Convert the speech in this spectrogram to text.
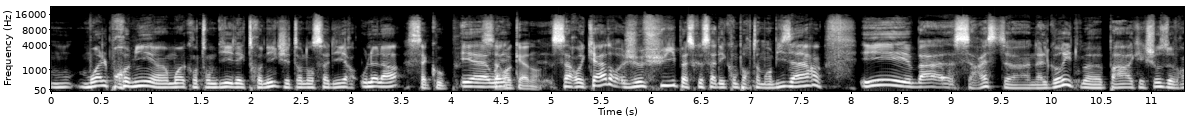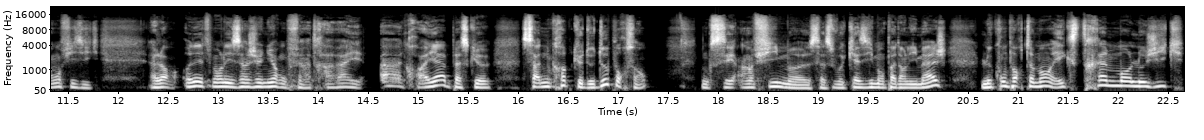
moi, le premier, hein, moi, quand on me dit électronique, j'ai tendance à dire oulala, Ça coupe, Et, euh, ça ouais. recadre. ça recadre, je fuis parce que ça a des comportements bizarres, et bah, ça reste un algorithme, pas quelque chose de vraiment physique. Alors, honnêtement, les ingénieurs ont fait un travail incroyable parce que ça ne croppe que de 2%. Donc c'est infime, euh, ça se voit quasiment pas dans l'image. Le comportement est extrêmement logique.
